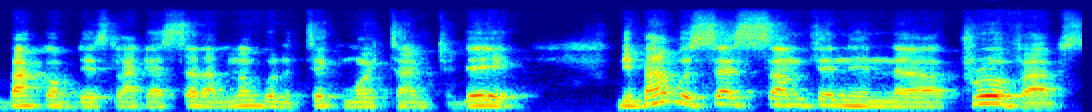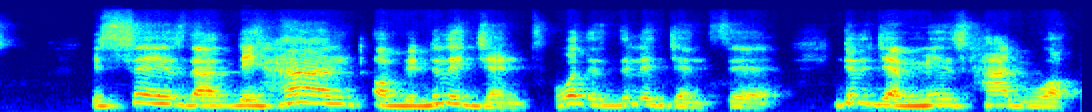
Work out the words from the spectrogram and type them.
back up this. Like I said, I'm not going to take more time today. The Bible says something in uh, Proverbs. It says that the hand of the diligent, what is diligence here? Diligent means hard work.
